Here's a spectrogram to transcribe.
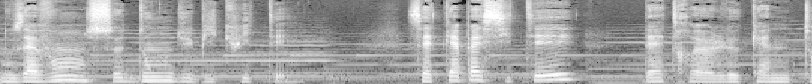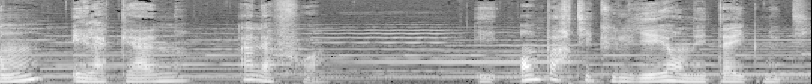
Nous avons ce don d'ubiquité, cette capacité d'être le caneton et la canne à la fois, et en particulier en état hypnotique.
